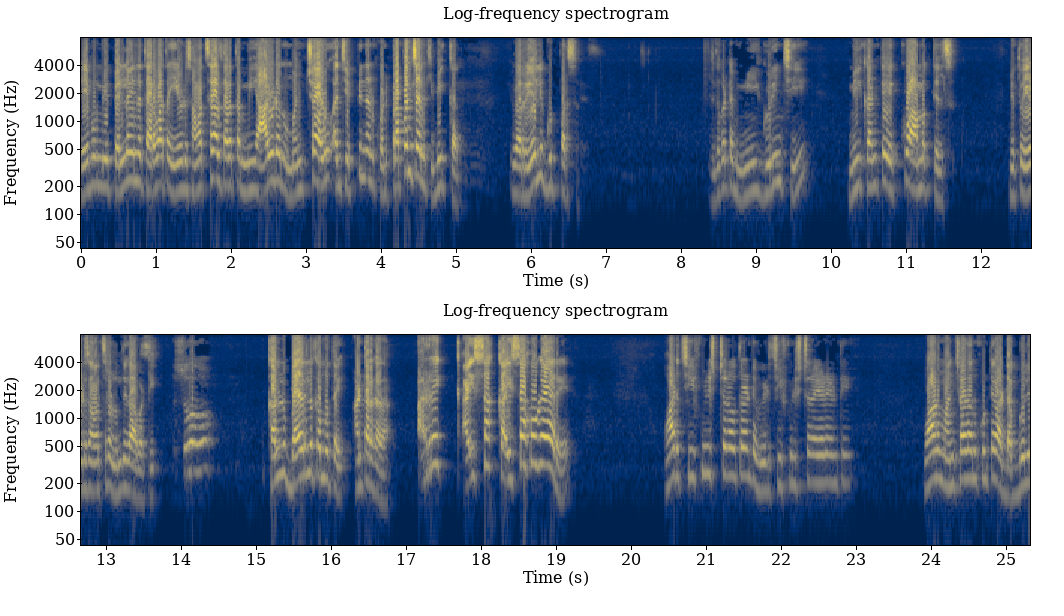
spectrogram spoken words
రేపు మీ పెళ్ళైన తర్వాత ఏడు సంవత్సరాల తర్వాత మీ ఆవిడను మంచోడు అని చెప్పింది అనుకోండి ప్రపంచానికి మీకు కాదు. You are really good person ఎందుకంటే మీ గురించి మీకంటే ఎక్కువ ఆమెకు తెలుసు. మీతో ఏడు సంవత్సరాలు ఉంది కాబట్టి. సో కళ్ళు బైర్లు కమ్ముతాయి అంటారు కదా. అరే ఐసా కైసా హోగా రే వాడు చీఫ్ మినిస్టర్ అవుతాడంటే వీడు చీఫ్ మినిస్టర్ అయ్యాడేంటి? వాడు మంచాడు అనుకుంటే ఆ డబ్బులు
